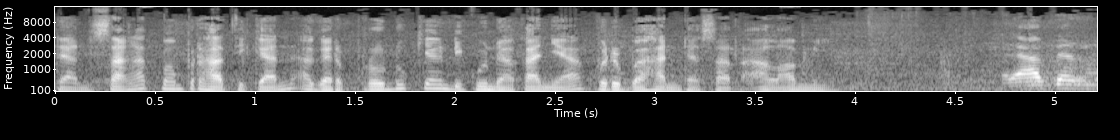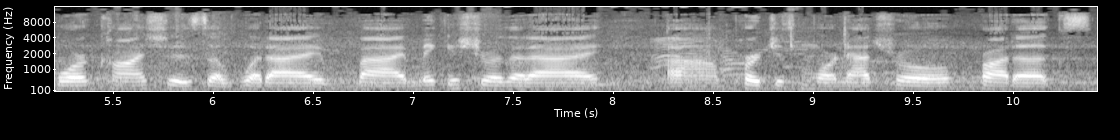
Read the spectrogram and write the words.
dan sangat memperhatikan agar produk yang digunakannya berbahan dasar alami. I've been more conscious of what I buy, making sure that I um, purchase more natural products,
